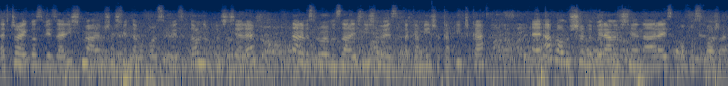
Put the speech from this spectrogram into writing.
E, Wczoraj go zwiedzaliśmy, ale msza święta po polsku jest w dolnym kościele. No ale bez problemu znaleźliśmy, jest to taka mniejsza kapliczka. A po mszy wybieramy się na rejs po Bosporze.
